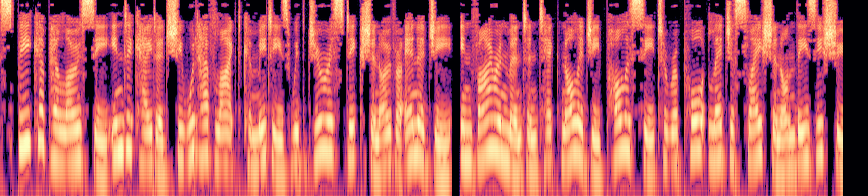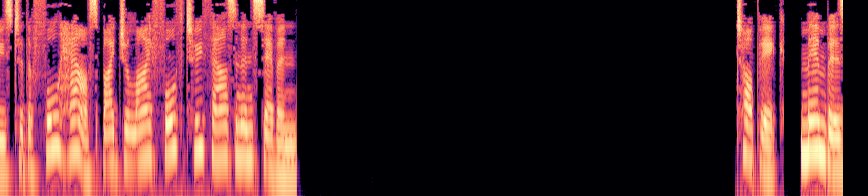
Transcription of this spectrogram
Speaker Pelosi indicated she would have liked committees with jurisdiction over energy, environment and technology policy to report legislation on these issues to the full House by July 4, 2007. Members,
